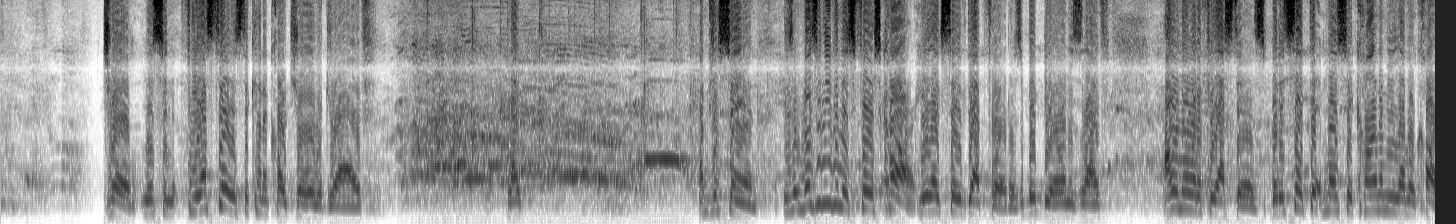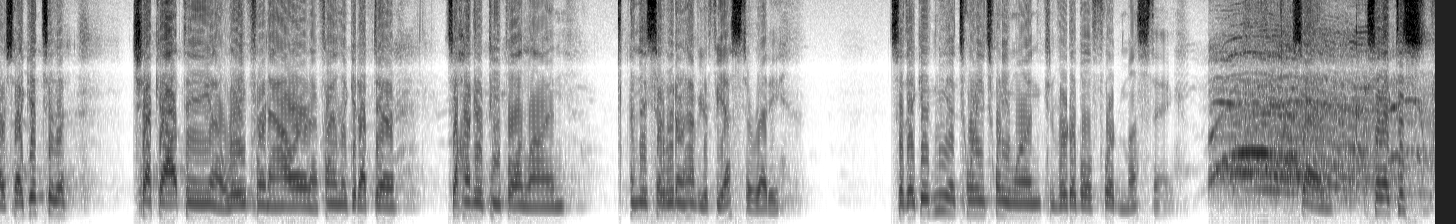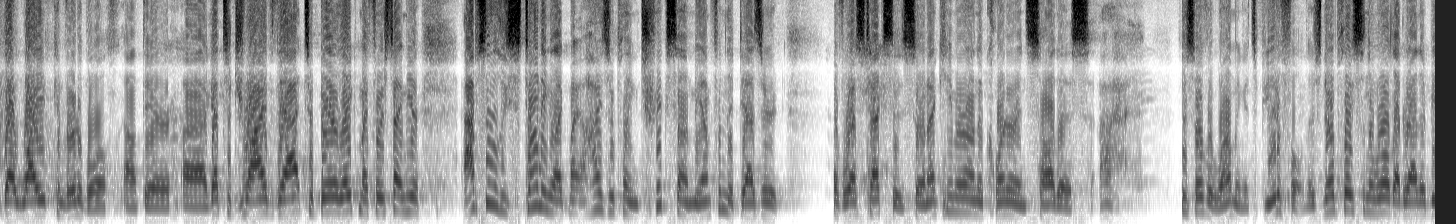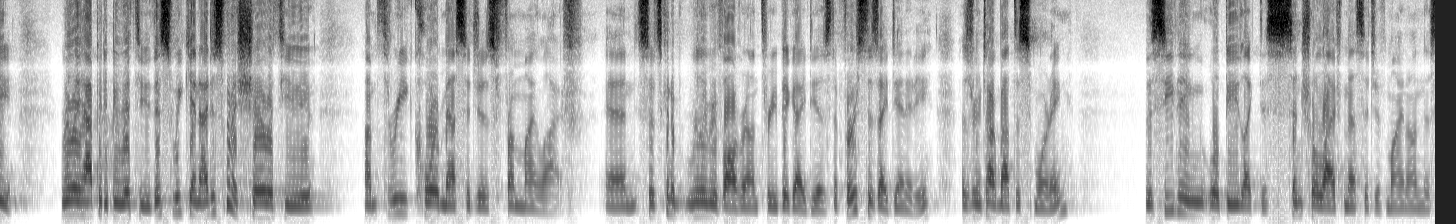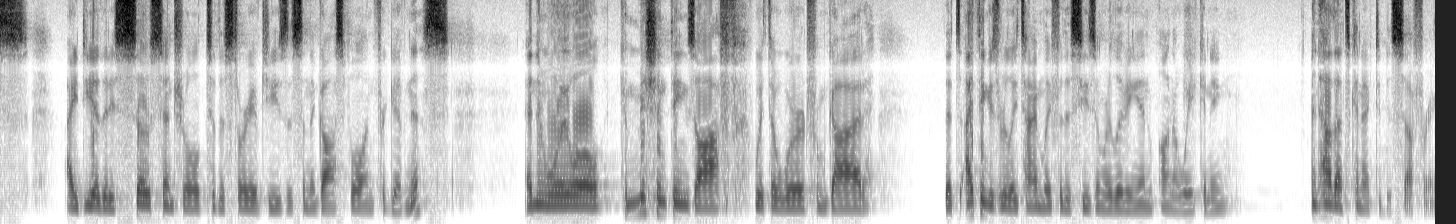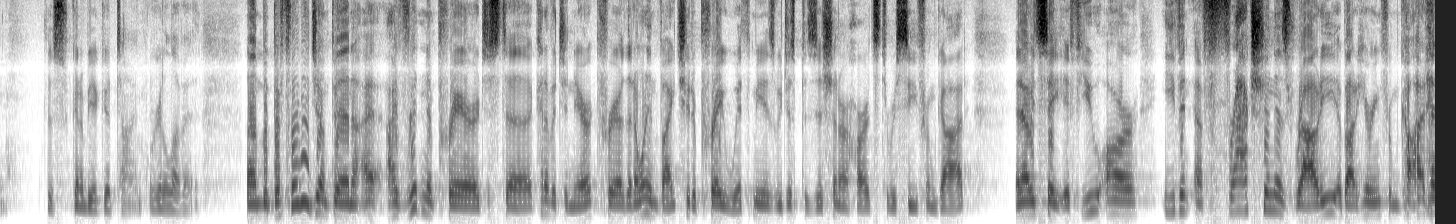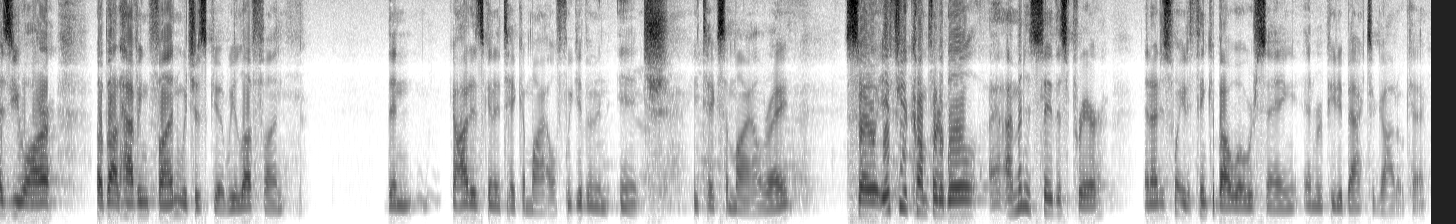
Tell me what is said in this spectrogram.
Joel. Listen, Fiesta is the kind of car Joel would drive. Like I'm just saying. It wasn't even his first car. He like saved up for it. It was a big deal in his life. I don't know what a Fiesta is, but it's like the most economy level car. So I get to the checkout thing and I wait for an hour and I finally get up there. It's 100 people in line. And they said, We don't have your Fiesta ready. So they gave me a 2021 convertible Ford Mustang. So, so like this, that white convertible out there. Uh, I got to drive that to Bear Lake my first time here. Absolutely stunning. Like my eyes are playing tricks on me. I'm from the desert of West Texas. So when I came around the corner and saw this, ah, just overwhelming. It's beautiful. There's no place in the world I'd rather be. Really happy to be with you. This weekend, I just want to share with you um, three core messages from my life. And so it's going to really revolve around three big ideas. The first is identity, as we're going to talk about this morning. This evening will be like this central life message of mine on this idea that is so central to the story of Jesus and the gospel on forgiveness. And then we will commission things off with a word from God that I think is really timely for the season we're living in on awakening and how that's connected to suffering. Just going to be a good time. We're going to love it. Um, but before we jump in, I, have written a prayer, just a, kind of a generic prayer that I want to invite you to pray with me as we just position our hearts to receive from God. And I would say, if you are even a fraction as rowdy about hearing from God as you are about having fun, which is good, we love fun, then God is going to take a mile. If we give him an inch, he takes a mile, right? So if you're comfortable, I'm going to say this prayer, and I just want you to think about what we're saying and repeat it back to God, okay?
